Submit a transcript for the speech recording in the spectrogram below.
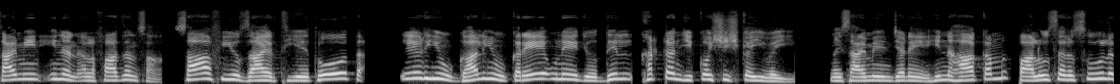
सायमिन इन्हनि अलफाज़नि सां साफ़ इहो ज़ाहिरु थिए थो त अहिड़ियूं गाल्हियूं करे उन जो दिलि खटण जी कोशिश कई वई ऐं साइमिन जॾहिं हिन हाकम पालूस रसूल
